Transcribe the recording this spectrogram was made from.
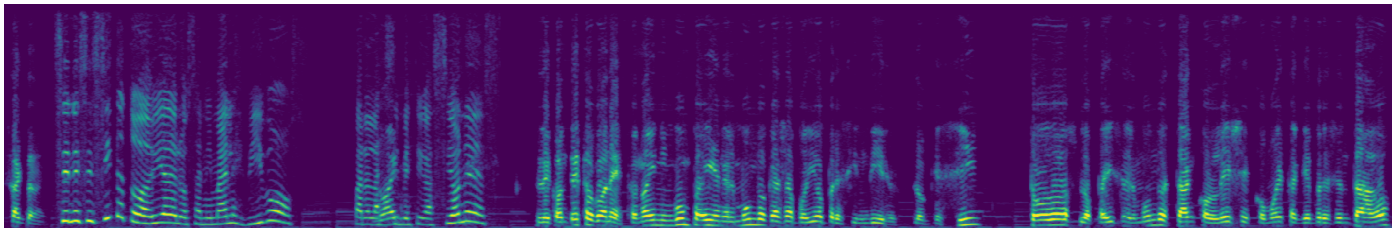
exactamente. ¿Se necesita todavía de los animales vivos para las investigaciones? Le contesto con esto, no hay ningún país en el mundo que haya podido prescindir, lo que sí todos los países del mundo están con leyes como esta que he presentado,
